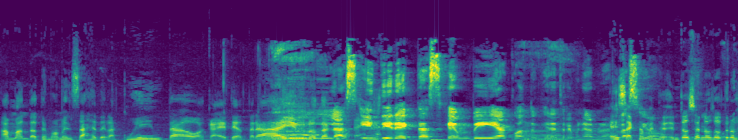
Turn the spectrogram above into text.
a mandarte más mensajes de la cuenta o a caerte atrás y uno está Las indirectas que envía cuando quiere terminar una relación. Exactamente. Entonces nosotros...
